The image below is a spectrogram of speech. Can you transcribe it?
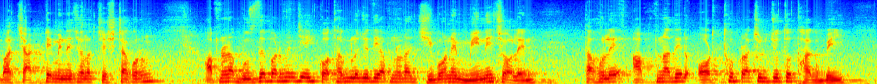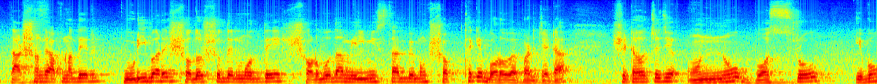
বা চারটে মেনে চলার চেষ্টা করুন। আপনারা বুঝতে পারবেন যে এই কথাগুলো যদি আপনারা জীবনে মেনে চলেন, তাহলে আপনাদের অর্থ প্রাচুর্য তো থাকবেই। তার সঙ্গে আপনাদের পরিবারের সদস্যদের মধ্যে সর্বদা মিলমিশ থাকবে এবং সবথেকে বড় ব্যাপার যেটা, সেটা হচ্ছে যে অন্ন, বস্ত্র এবং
